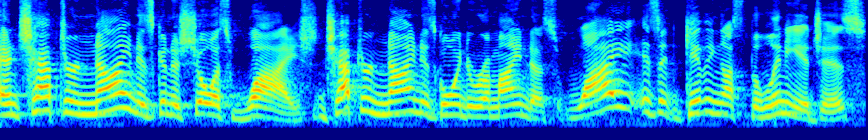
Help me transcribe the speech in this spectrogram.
And chapter 9 is going to show us why. Chapter 9 is going to remind us why is it giving us the lineages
